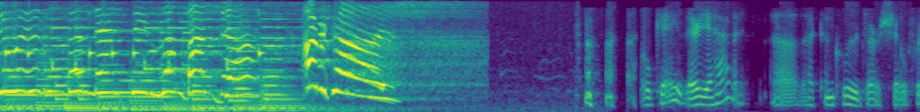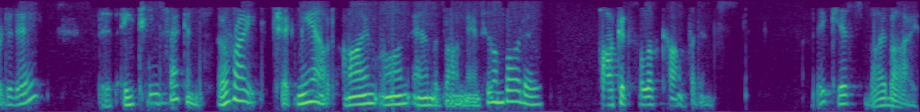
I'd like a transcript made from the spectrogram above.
doing the Nancy lambada. Arbitrage! okay, there you have it. Uh, that concludes our show for today. It's 18 seconds. All right, check me out. I'm on Amazon. Nancy Lombardo, Pocket Full of Confidence. Big kiss. Bye-bye.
